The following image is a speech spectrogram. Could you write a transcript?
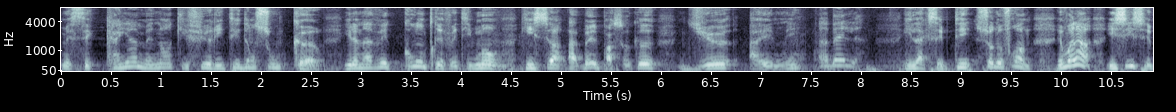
mais c'est Caïn maintenant qui fut irrité dans son cœur. Il en avait contre, effectivement, qui ça, Abel, parce que Dieu a aimé Abel. Il a accepté son offrande. Et voilà, ici,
